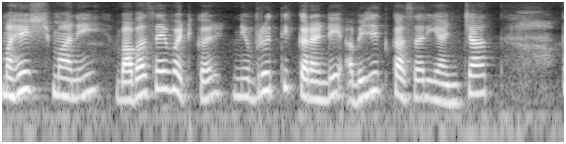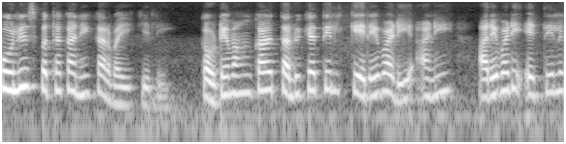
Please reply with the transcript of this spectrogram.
महेश माने बाबासाहेब वटकर निवृत्ती करांडे अभिजित कासार यांच्यात पोलीस पथकाने कारवाई केली. कवठे महांकाळ तालुक्यातील केरेवाडी आणि आरेवाडी येथील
